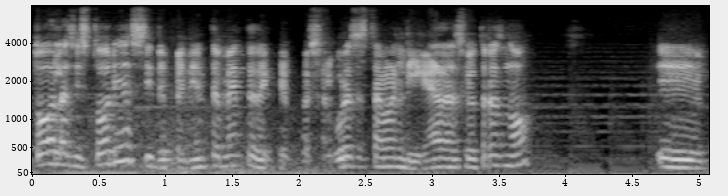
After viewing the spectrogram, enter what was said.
todas las historias, independientemente de que pues algunas estaban ligadas y otras no, eh,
